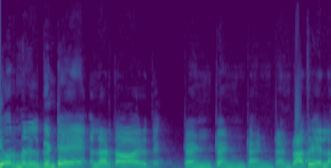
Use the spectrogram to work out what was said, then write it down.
ದೇವ್ರ ಮನೇಲಿ ಗಂಟೆ ಅಲ್ಲಾಡ್ತಾ ಇರುತ್ತೆ. ಟನ್ ಟನ್ ಟನ್ ಟನ್. ರಾತ್ರಿ ಎಲ್ಲ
